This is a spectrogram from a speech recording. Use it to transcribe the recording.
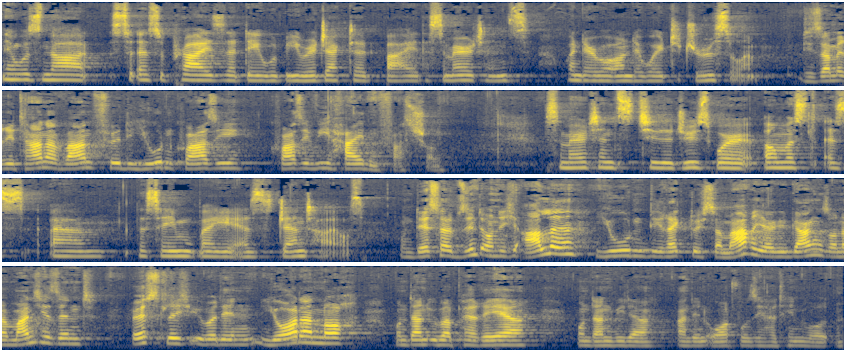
It was not a surprise that they would be rejected by the Samaritans when they were on their way to Jerusalem. Die Samaritaner waren für die Juden quasi, quasi wie Heiden fast schon. Samaritans to the Jews were almost as um, the same way as Gentiles. Und deshalb sind auch nicht alle Juden direkt durch Samaria gegangen, sondern manche sind östlich über den Jordan noch und dann über Perea und dann wieder an den Ort, wo sie halt hin wollten.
